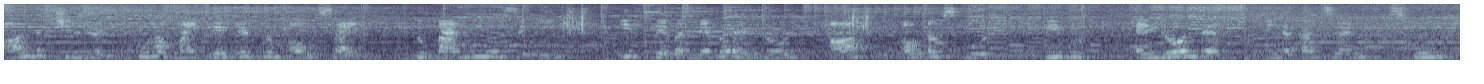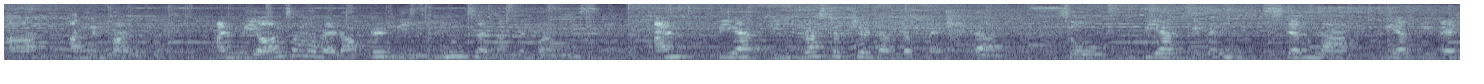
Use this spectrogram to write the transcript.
all the children who have migrated from outside to Bangalore city, if they were never enrolled or out of school, we would enroll them in the concerned school or Anganwadi. And we also have adopted these schools and Anganwadis and we have infrastructure development done. So we have given STEM lab, we have given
